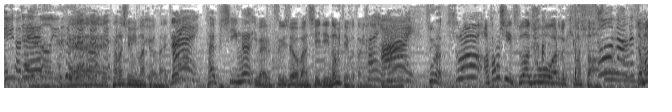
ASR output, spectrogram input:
メよ。楽しみに待ってください。で、はいタイプ C がいわゆる通常版 CD のみということになります。はい。それからツアー、新しいツアー情報があると聞きました。そうなんですじゃあ、ま、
